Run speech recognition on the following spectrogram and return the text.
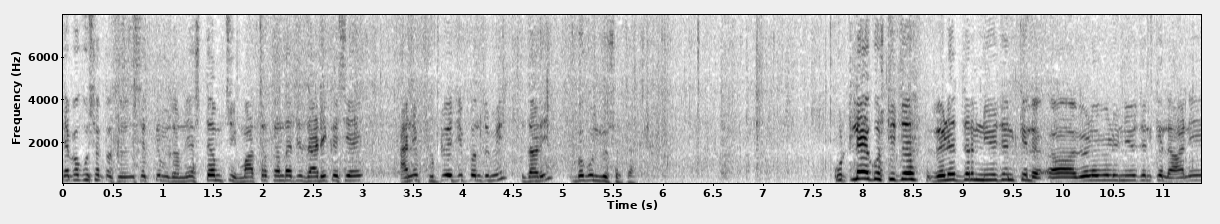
हे बघू शकता शेतकरी मित्रांनो या स्टमची मात्रकंदाची जाडी कशी आहे आणि फुटव्याची पण तुम्ही जाडी बघून घेऊ शकता. कुठल्याही गोष्टीचं वेळेत जर नियोजन केलं वेळोवेळी नियोजन केलं आणि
